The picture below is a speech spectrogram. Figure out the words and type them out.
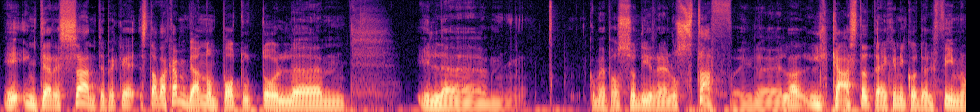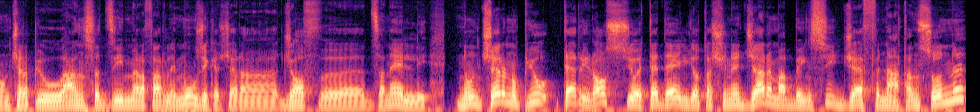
e interessante perché stava cambiando un po' tutto il, ehm, il ehm, come posso dire, lo staff, il, la, il, cast tecnico del film. Non c'era più Hans Zimmer a fare le musiche, c'era Geoff eh, Zanelli. Non c'erano più Terry Rossio e Ted Elliott a sceneggiare, ma bensì Jeff Nathanson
